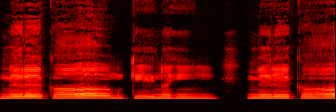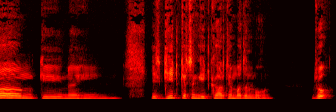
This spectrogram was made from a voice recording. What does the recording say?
मेरे काम की नहीं मेरे काम की नहीं। इस गीत के संगीतकार थे मदन मोहन, जो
